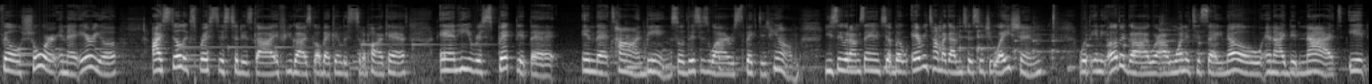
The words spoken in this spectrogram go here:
fell short in that area I still expressed this to this guy if you guys go back and listen to the podcast. And he respected that in that time being. So this is why I respected him. You see what I'm saying? So, but every time I got into a situation with any other guy where I wanted to say no and I did not, it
